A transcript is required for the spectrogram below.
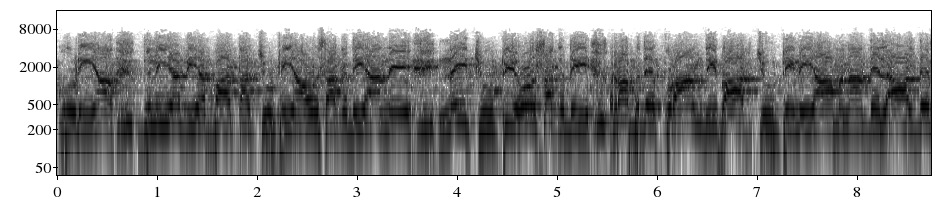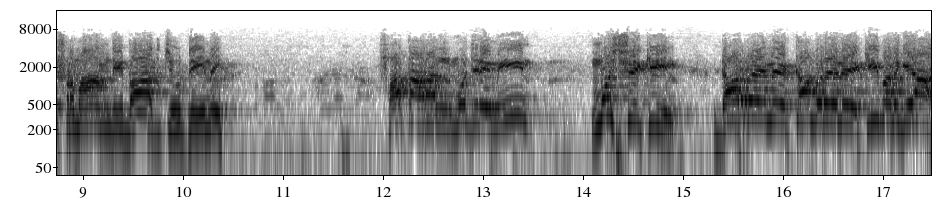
کوڑیاں، دنیا دیا باتاں جھوٹیاں ہو سکتی نے۔ نہیں جھوٹی ہو سکتی رب دے قرآن دی بات جھوٹی نہیں آمنا دے لال دے فرمان دی بات جھوٹی نہیں۔ فتح المجرمین مشفقین۔ ڈر رہے نے کم رہے نے، کی بن گیا؟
